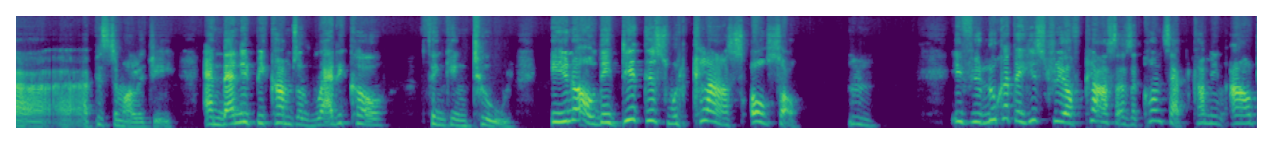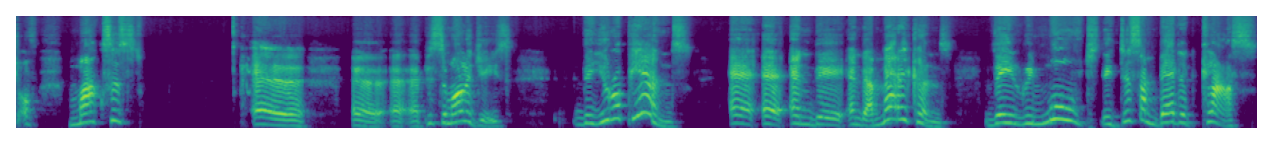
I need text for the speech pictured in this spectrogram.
uh, uh, epistemology, and then it becomes a radical thinking tool. You know, they did this with class also. Mm. If you look at the history of class as a concept coming out of Marxist uh, uh, uh epistemologies, the Europeans uh, and the and the Americans they removed, they disembedded class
